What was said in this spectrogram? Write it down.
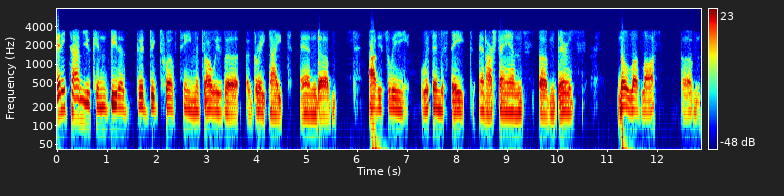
anytime you can beat a good Big Twelve team, it's always a, a great night, and um, obviously within the state and our fans, um, there's no love lost um,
